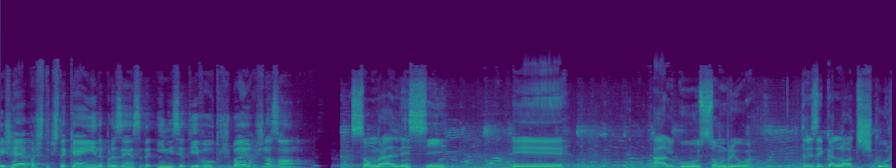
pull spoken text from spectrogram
Os rappers te destacam ainda a presença da iniciativa Outros Bairros na zona. Sombral em si é algo sombrio, trazer calote escuro,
